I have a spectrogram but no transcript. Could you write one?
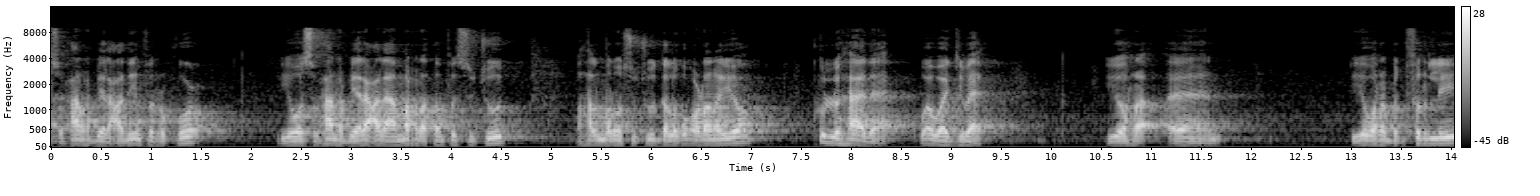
subxaan rabbi alcadiim fi اrukuuc iyo wasubxaan rabbi alaclى marata fi الsujuud oo hal marun sujuudda lagu odhanayo kullu hada waa waajibaad iyo warabi kfir lii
